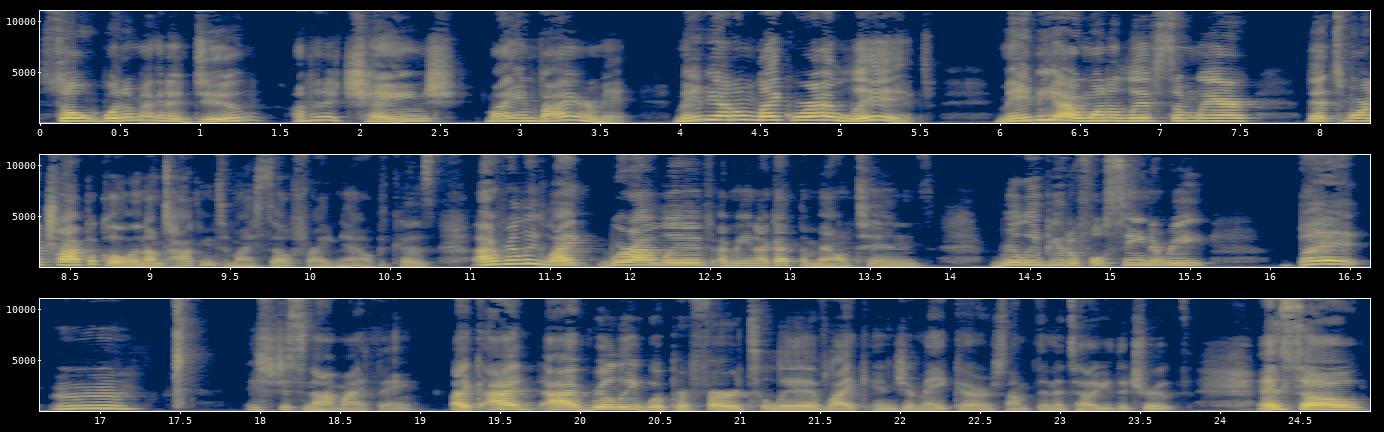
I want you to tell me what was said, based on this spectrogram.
So, what am I going to do? I'm going to change my environment. Maybe I don't like where I live. Maybe I want to live somewhere that's more tropical. And I'm talking to myself right now because I really like where I live. I mean, I got the mountains, really beautiful scenery, but mm, it's just not my thing. Like I I really would prefer to live like in Jamaica or something to tell you the truth. And so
